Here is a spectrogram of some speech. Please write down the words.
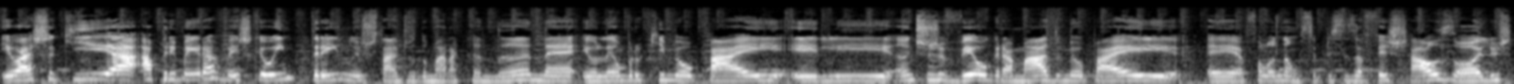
Eu acho que a, a, primeira vez que eu entrei no estádio do Maracanã, né, eu lembro que meu pai, ele, antes de ver o gramado, meu pai é, falou, não, você precisa fechar os olhos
